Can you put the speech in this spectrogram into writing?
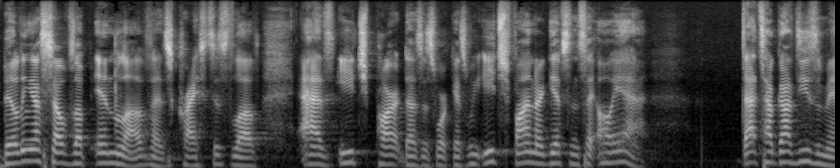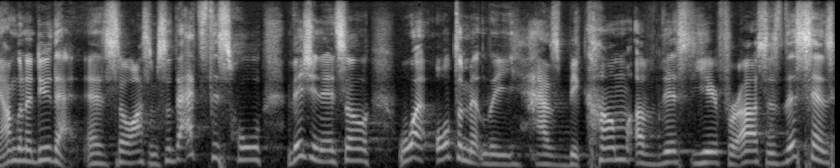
building ourselves up in love as Christ is love, as each part does its work, as we each find our gifts and say, oh yeah, that's how God's using me. I'm going to do that. It's so awesome. So that's this whole vision. And so what ultimately has become of this year for us is this has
